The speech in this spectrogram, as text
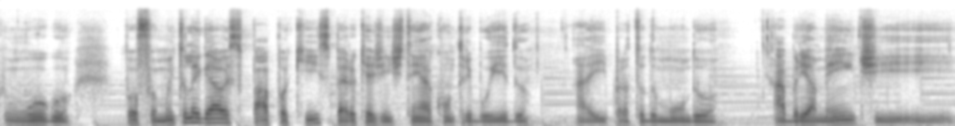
com o Hugo. Pô, foi muito legal esse papo aqui. Espero que a gente tenha contribuído aí para todo mundo abrir a mente e,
